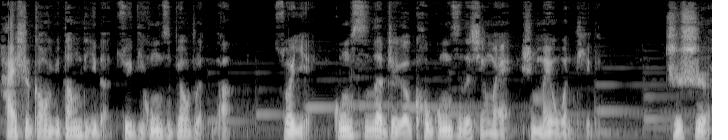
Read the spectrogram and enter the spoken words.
还是高于当地的最低工资标准的，所以公司的这个扣工资的行为是没有问题的，只是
